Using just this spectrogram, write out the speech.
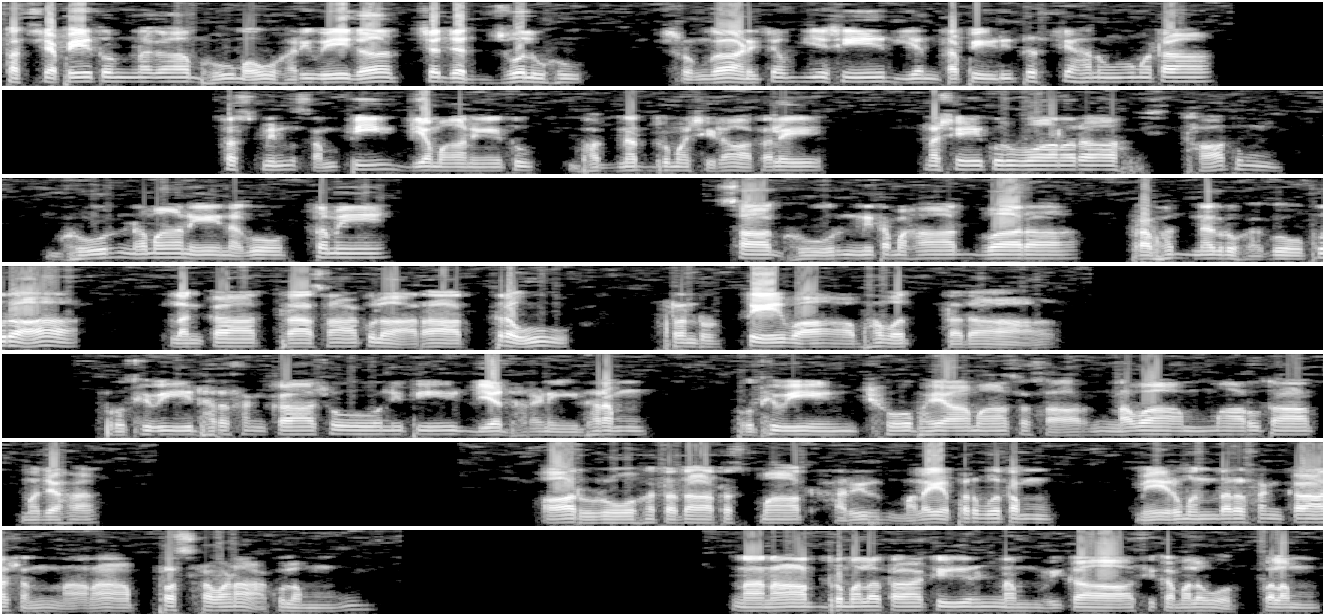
तस्य पेतुर्नगा भूमौ हरिवेगाच्च जज्ज्वलुः शृङ्गाणि च व्यशीर्यन्तपीडितस्य हनूमता। तस्मिन् सम्पीड्यमाने तु भग्नद्रुमशिलातले न शेकुर्वानराः स्थातुम् घूर्णमाने नगोत्तमे। सा घूर्णितमहाद्वारा प्रभग्नगृहगोपुरा लङ्कात्रासाकुला रात्रौ प्रनृत्ते वाभवत्तदा पृथिवीधरसङ्काशो निपीड्य धरणीधरम् पृथिवीम् क्षोभयामास सार्णवाम् मारुतात्मजः आरुरोह तदा तस्मात् हरिर्मलयपर्वतम् मेरुमन्दरसङ्काशम् नानाप्रस्रवणाकुलम्। नानाद्रुमलताकीर्णम् विकासिकमलोत्पलम्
